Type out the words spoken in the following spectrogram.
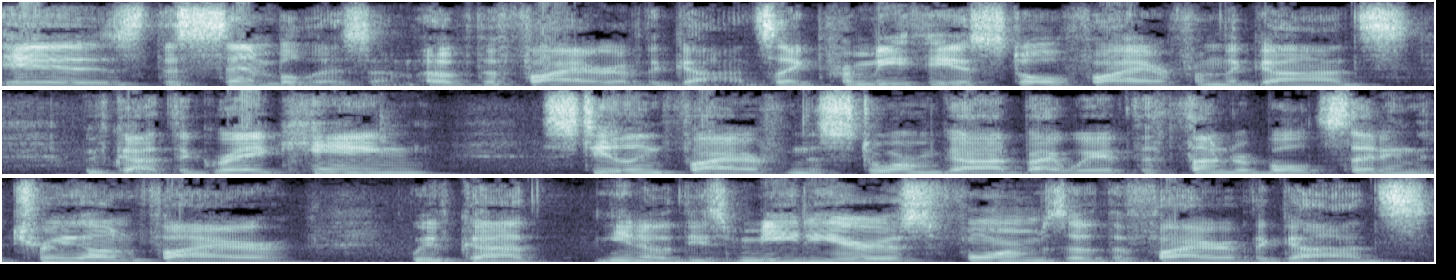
is the symbolism of the fire of the gods. Like Prometheus stole fire from the gods. We've got the Gray King stealing fire from the storm god by way of the thunderbolt setting the tree on fire. We've got, you know, these meteors, forms of the fire of the gods.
